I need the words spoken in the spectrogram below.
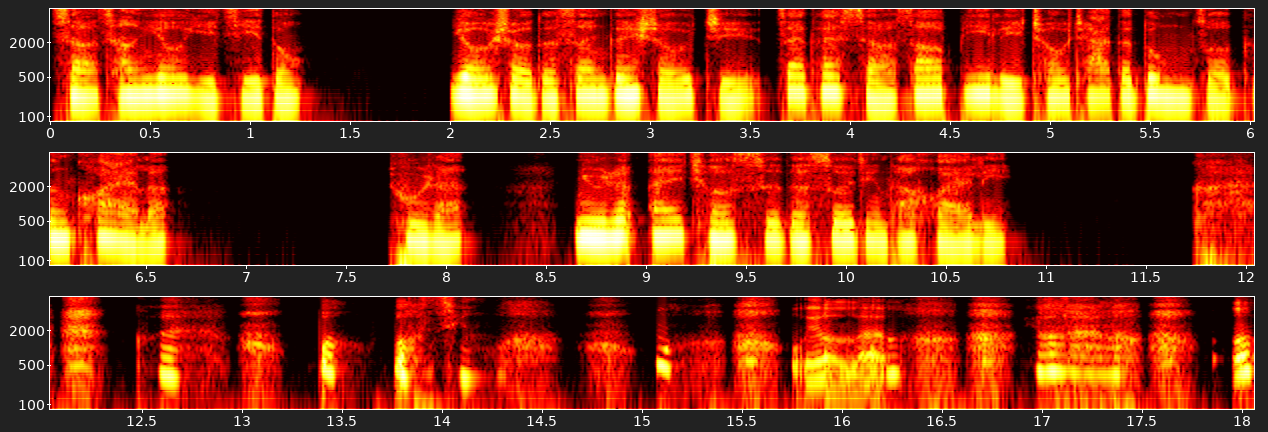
小强又一激动，右手的三根手指在他小骚逼里抽插的动作更快了。突然，女人哀求似的缩进他怀里：“快，快，抱抱紧我，我我要来了，要来了！”嗯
